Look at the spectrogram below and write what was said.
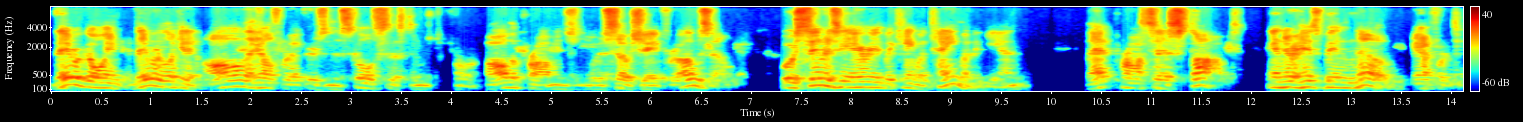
they were going, they were looking at all the health records in the school systems for all the problems you would associate for ozone. Well, as soon as the area became attainment again, that process stopped. And there has been no effort to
